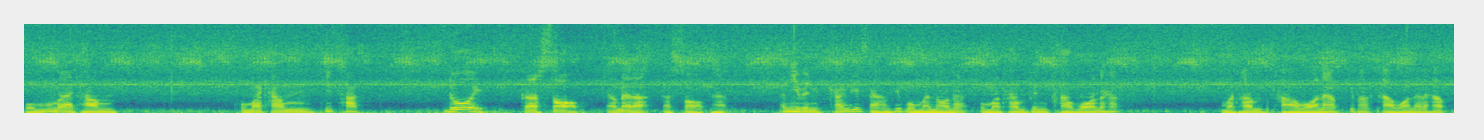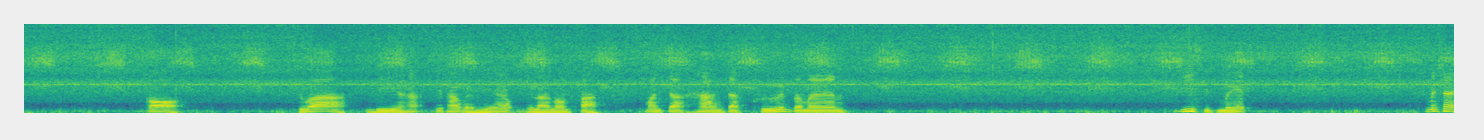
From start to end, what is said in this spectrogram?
ผมมาทำผมมาทำที่พักด้วยกระสอบจำได้ละกระสอบนะฮะอันนี้เป็นครั้งที่สามที่ผมมานอนนะผมมาทำเป็นถาวรนะฮะ มาทำถาวรนะครับ ที่พักถาวรแล้วนะครับ ก็ถือว่าดีนะฮะที่พักแบบนี้นะครับ เวลานอนตากมันจะห่างจากพื้นประมาณ 20 เมตร ไม่ใช่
